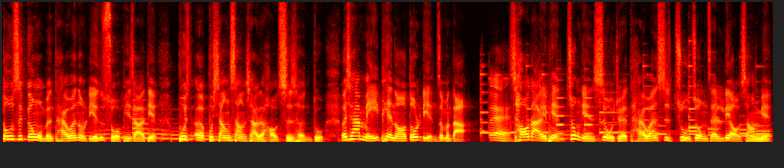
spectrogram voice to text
都是跟我们台湾那种连锁披萨店不呃不相上下的好吃程度，而且它每一片哦都脸这么大，对，超大一片。重点是，我觉得台湾是注重在料上面，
